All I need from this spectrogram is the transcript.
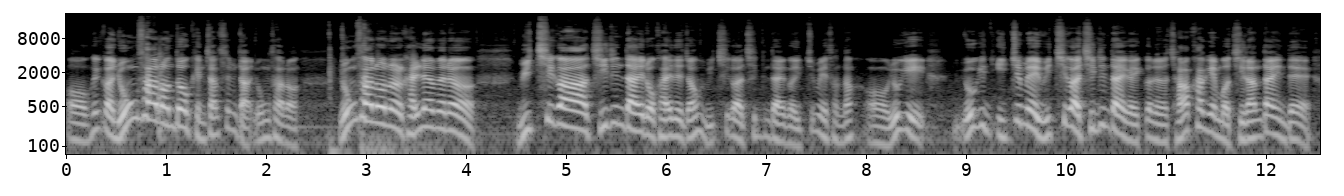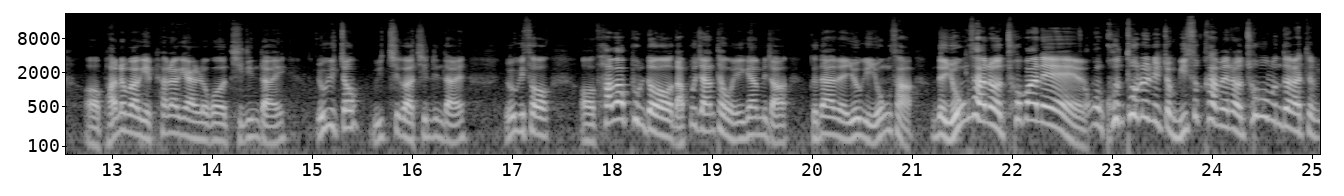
어 그러니까 용사론도 괜찮습니다. 용사론. 용사론을 가려면은 위치가 지린다이로 가야 되죠. 위치가 지린다이가 이쯤에 있었나? 어 여기 여기 이쯤에 위치가 지린다이가 있거든요. 정확하게 뭐 지란다인데 어 발음하기 편하게 하려고 지린다이 여기 있죠? 위치가 지린다이 여기서 어 사마품도 나쁘지 않다고 얘기합니다. 그 다음에 여기 용사. 근데 용사는 초반에 조금 컨트롤이 좀 미숙하면은 초보분들한테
